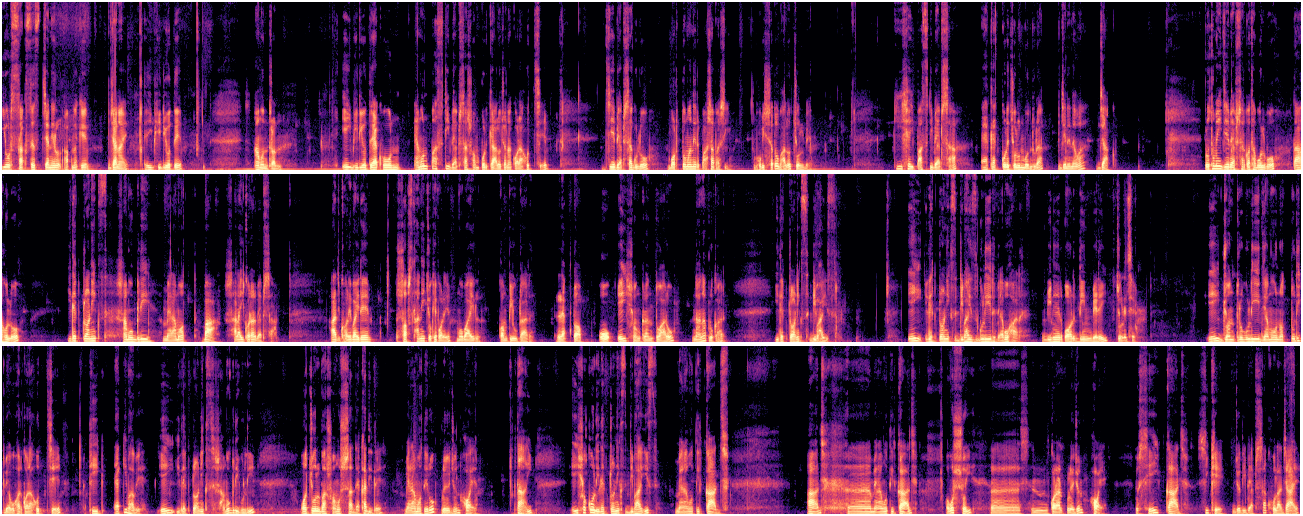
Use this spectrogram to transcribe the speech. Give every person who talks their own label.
Speaker 1: Your success channel আপনাকে জানায় এই ভিডিওতে আমন্ত্রণ। এই ভিডিওতে এখন এমন পাঁচটি ব্যবসা সম্পর্কে আলোচনা করা হচ্ছে, যে ব্যবসাগুলো বর্তমানের পাশাপাশি ভবিষ্যতেও ভালো চলবে। কি সেই পাঁচটি ব্যবসা? এক এক করে চলুন বন্ধুরা, জেনে নেওয়া যাক। প্রথমেই যে ব্যবসার কথা বলব, তা হলো ইলেকট্রনিক্স সামগ্রী মেরামত। বা সারাই করার ব্যবসা। আজ ঘরে বাইরে সব স্থানেই চোখে পড়ে মোবাইল, কম্পিউটার, ল্যাপটপ ও এই সংক্রান্ত আরও নানা প্রকার ইলেকট্রনিক্স ডিভাইস। এই ইলেকট্রনিক্স ডিভাইসগুলির ব্যবহার দিনের পর দিন বেড়েই চলেছে। এই যন্ত্রগুলি যেমন অত্যধিক ব্যবহার করা হচ্ছে, ঠিক একইভাবে এই ইলেকট্রনিক্স সামগ্রীগুলি অচল বা সমস্যা দেখা দিলে মেরামতেরও প্রয়োজন হয়। তাই, এই সকল ইলেকট্রনিক্স ডিভাইস মেরামতির কাজ, আজ মেরামতির কাজ অবশ্যই করার প্রয়োজন হয়। তো সেই কাজ শিখে যদি ব্যবসা খোলা যায়,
